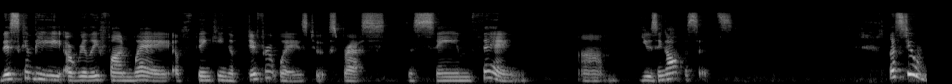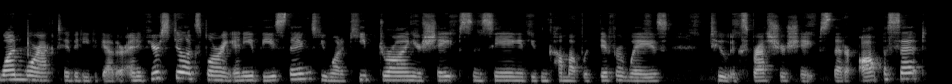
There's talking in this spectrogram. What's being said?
this can be a really fun way of thinking of different ways to express the same thing um, using opposites. Let's do one more activity together. And if you're still exploring any of these things, you want to keep drawing your shapes and seeing if you can come up with different ways to express your shapes that are opposite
